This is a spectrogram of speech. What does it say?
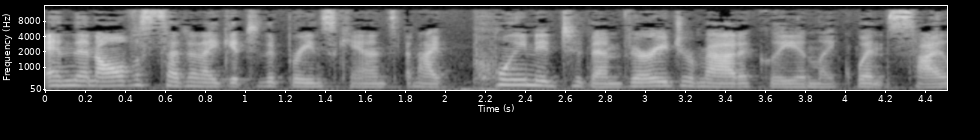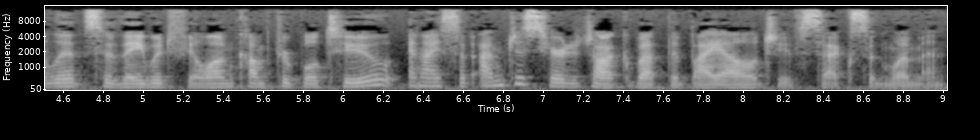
and then all of a sudden, I get to the brain scans and I pointed to them very dramatically and like went silent so they would feel uncomfortable too. And I said, "I'm just here to talk about the biology of sex and women."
